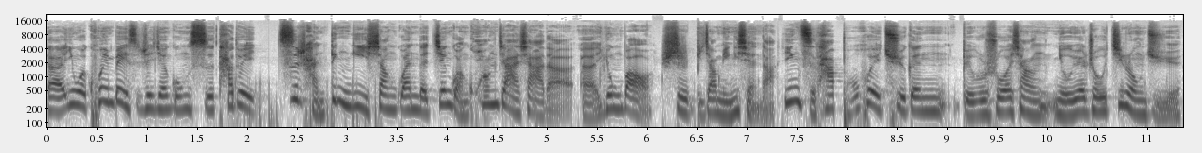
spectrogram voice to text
呃，因为 Coinbase 这间公司，它对资产定义相关的监管框架下的呃拥抱是比较明显的，因此它不会去跟比如说像纽约州金融局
